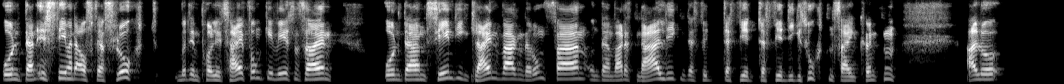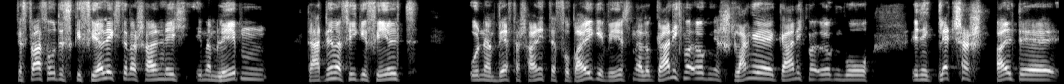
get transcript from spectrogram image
Und dann ist jemand auf der Flucht, wird im Polizeifunk gewesen sein. Und dann sehen die einen Kleinwagen da rumfahren und dann war das naheliegend, dass wir, dass wir, dass wir die Gesuchten sein könnten. Also, das war so das Gefährlichste wahrscheinlich in meinem Leben. Da hat nicht mehr viel gefehlt und dann wäre es wahrscheinlich da vorbei gewesen. Also gar nicht mal irgendeine Schlange, gar nicht mal irgendwo in eine Gletscherspalte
